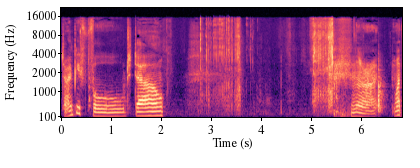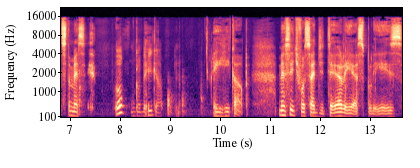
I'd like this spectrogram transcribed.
don't be fooled, doll. Alright, what's the message? Oh, got the hiccup. A hiccup. Message for Sagittarius, please.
